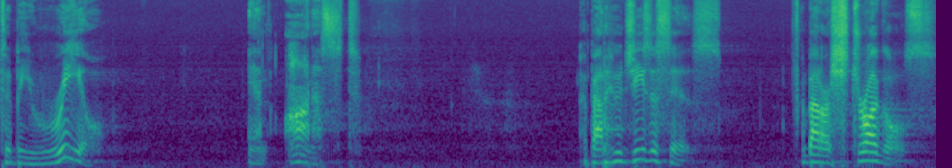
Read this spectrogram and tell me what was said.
to be real and honest about who Jesus is, about our struggles,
